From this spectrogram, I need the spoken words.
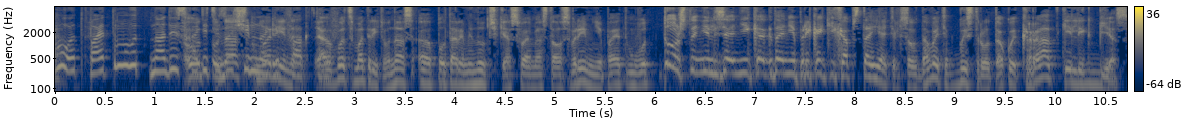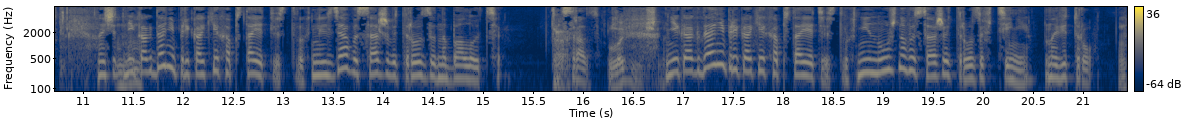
Вот, поэтому вот надо исходить из очень многих факторов. Вот смотрите, у нас полторы минуточки, а с вами осталось времени, поэтому вот то, что нельзя никогда ни при каких обстоятельствах, давайте быстро вот такой краткий ликбез. Значит, угу. никогда ни при каких обстоятельствах нельзя высаживать розы на болоте. Так, сразу. Логично. Никогда ни при каких обстоятельствах не нужно высаживать розы в тени, на ветру. Угу.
